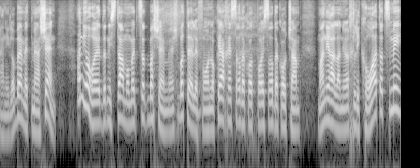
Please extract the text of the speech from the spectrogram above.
אני לא באמת מעשן. אני יורד, אני סתם עומד קצת בשמש, בטלפון, לוקח עשר דקות פה, עשר דקות שם. מה נראה לי, אני הולך לקרוע את עצמי?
